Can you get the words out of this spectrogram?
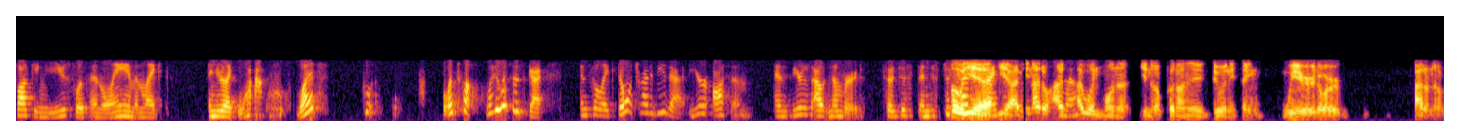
fucking useless and lame and like and you're like what what who what's who is this guy and so like don't try to be that you're awesome and you're just outnumbered so just and just just oh try to be yeah nice yeah i mean i don't i you know? i wouldn't want to you know put on any do anything weird or i don't know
